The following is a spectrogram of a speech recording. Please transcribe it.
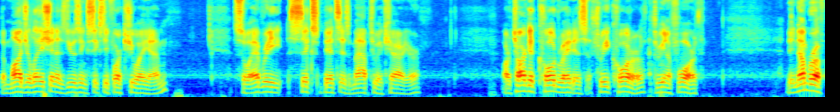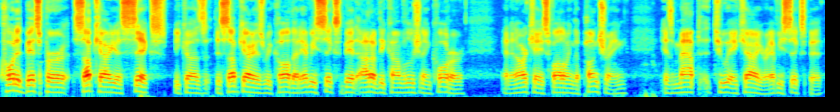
The modulation is using 64 QAM. So every 6 bits is mapped to a carrier. Our target code rate is 3 quarter, 3 and a fourth. The number of coded bits per subcarrier is 6 because the subcarriers recall that every 6 bit out of the convolution encoder, and in our case following the puncturing, is mapped to a carrier every 6 bit.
